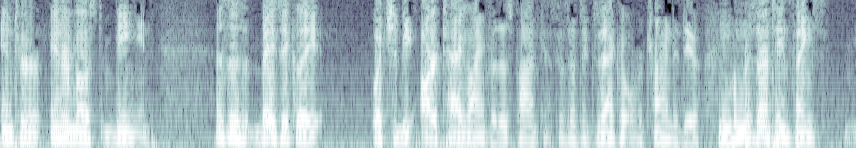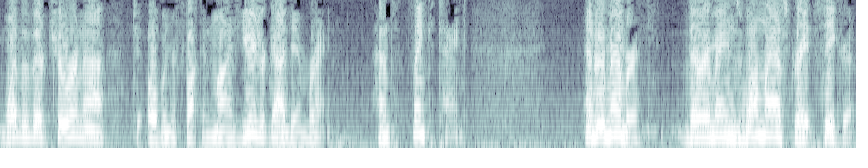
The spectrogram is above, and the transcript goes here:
inter- innermost being. This is basically what should be our tagline for this podcast, because that's exactly what we're trying to do. We're mm-hmm. presenting things, whether they're true or not, to open your fucking mind. Use your goddamn brain. Hence, think tank. And remember, there remains one last great secret.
